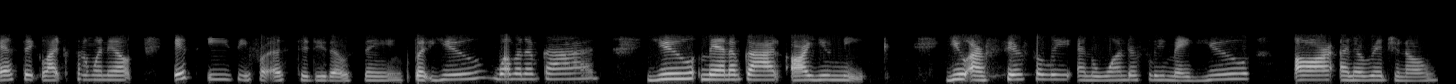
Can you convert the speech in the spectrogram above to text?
ethic like someone else. It's easy for us to do those things. But you, woman of God, you, man of God, are unique. You are fearfully and wonderfully made. You are an original.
